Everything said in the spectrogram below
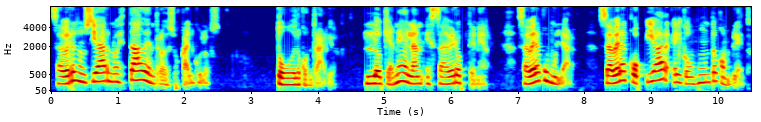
Saber renunciar no está dentro de sus cálculos. Todo lo contrario. Lo que anhelan es saber obtener, saber acumular, saber acopiar el conjunto completo.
